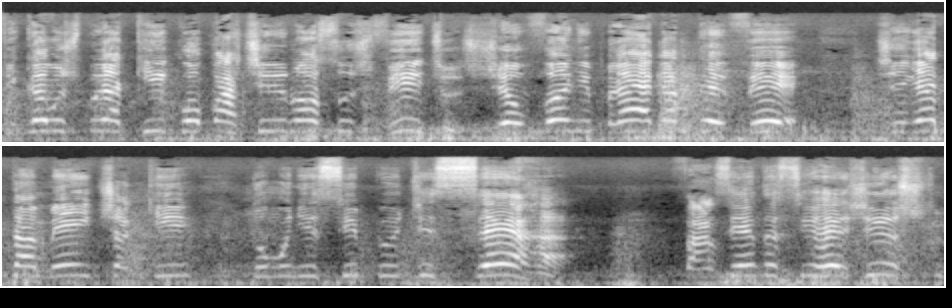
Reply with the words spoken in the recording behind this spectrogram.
Ficamos por aqui, compartilhe nossos vídeos. Giovanni Braga TV, diretamente aqui do município de Serra, fazendo esse registro.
